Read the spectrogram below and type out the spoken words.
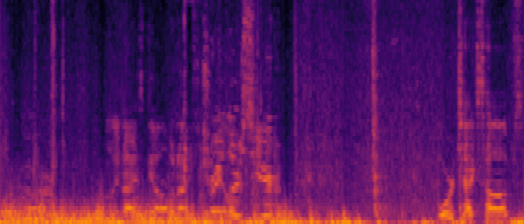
One car, really nice galvanized trailers here. Vortex hubs.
